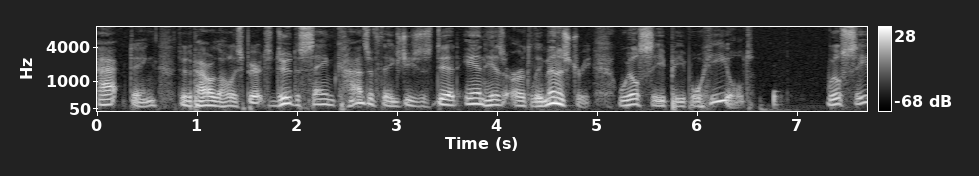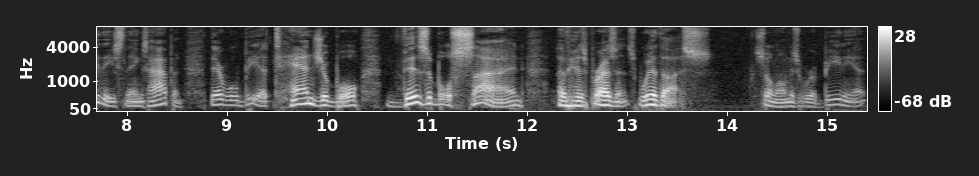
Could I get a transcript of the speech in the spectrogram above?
acting through the power of the Holy Spirit to do the same kinds of things Jesus did in his earthly ministry. We'll see people healed. We'll see these things happen. There will be a tangible, visible sign of his presence with us, so long as we're obedient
